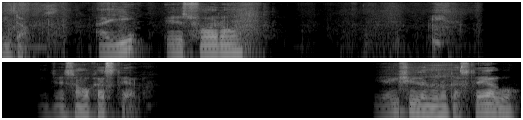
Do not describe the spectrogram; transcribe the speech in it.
Então, aí eles foram em direção ao castelo. E aí, chegando no castelo,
